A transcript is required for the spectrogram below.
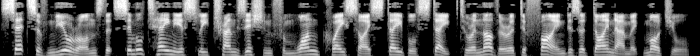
Sets of neurons that simultaneously transition from one quasi-stable state to another are defined as a dynamic module.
